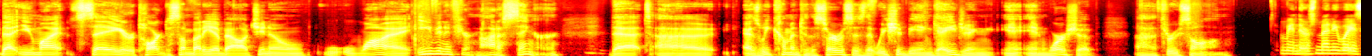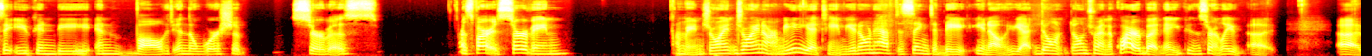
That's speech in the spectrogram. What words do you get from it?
that you might say or talk to somebody about, you know, why, even if you're not a singer, that uh, as we come into the services, that we should be engaging in, in worship uh, through song. I mean, there's many ways that you can be involved in the worship service. As far as serving, I mean, join join our media team. You don't have to sing to be, you know, yeah. Don't don't join the choir, but you can certainly uh, uh,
